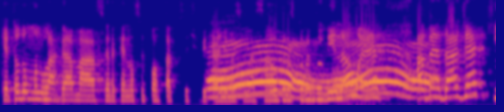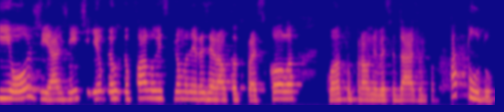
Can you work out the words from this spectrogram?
quer todo mundo largar a máscara, quer não se importar com o certificado é, de vacinação, outras coisas tudo. E não é. A verdade é que hoje a gente, eu, eu, eu falo isso de uma maneira geral, tanto para a escola quanto para a universidade, para tudo.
